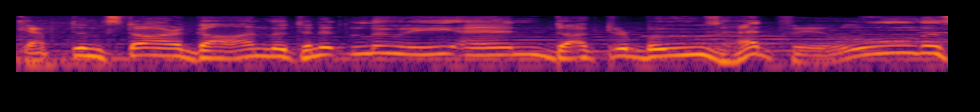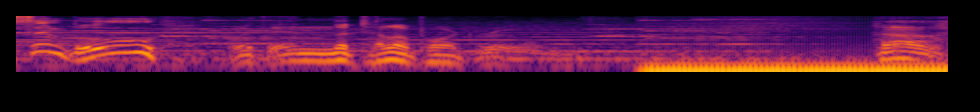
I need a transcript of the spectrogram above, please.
Captain Stargone, Lieutenant Ludi, and Dr. Booze Hatfield assemble within the teleport room. Oh,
